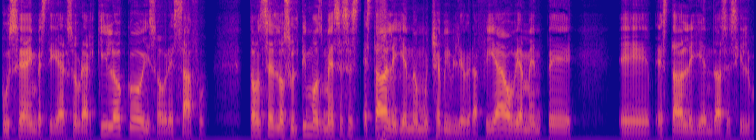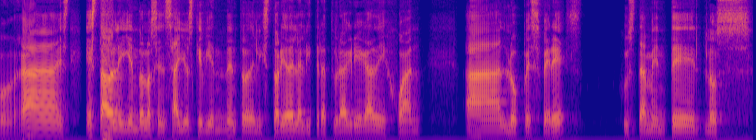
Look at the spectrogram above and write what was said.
puse a investigar sobre Arquíloco y sobre Safo. Entonces, los últimos meses he estado leyendo mucha bibliografía, obviamente eh, he estado leyendo a Cecil Borrá, he estado leyendo los ensayos que vienen dentro de la historia de la literatura griega de Juan A. López Ferez, justamente los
